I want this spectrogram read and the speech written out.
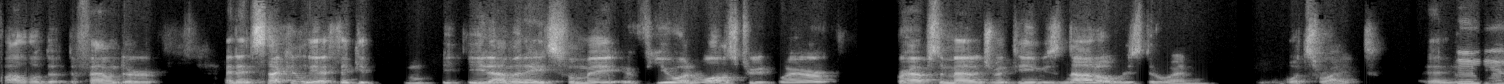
followed the, the founder. And then secondly i think it it emanates from a, a, view on wall street where perhaps the management team is not always doing what's right. And mm-hmm.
